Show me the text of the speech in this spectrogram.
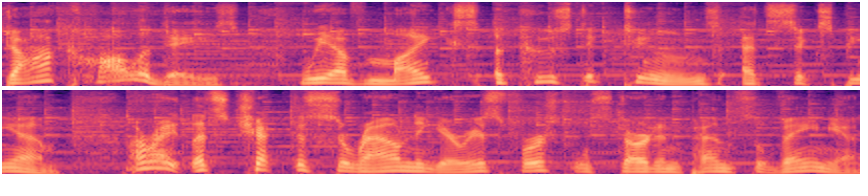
Doc Holidays, we have Mike's Acoustic Tunes at 6 p.m. All right, let's check the surrounding areas. First, we'll start in Pennsylvania.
